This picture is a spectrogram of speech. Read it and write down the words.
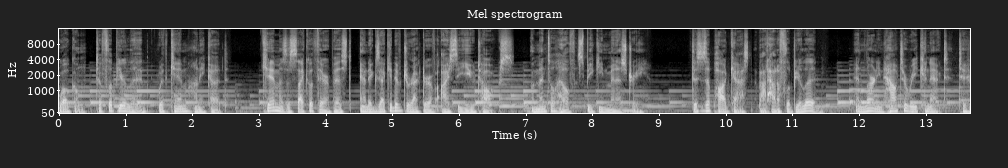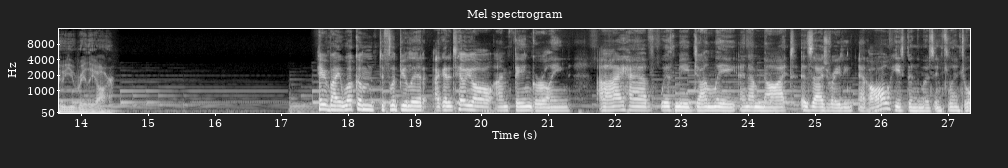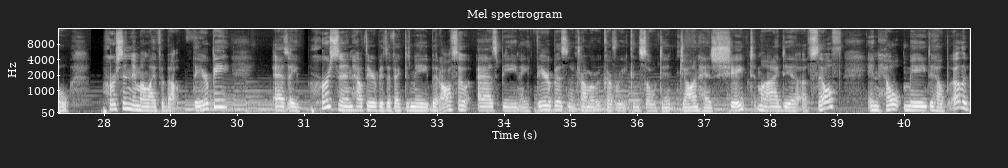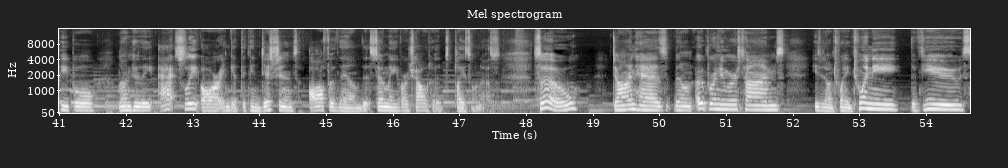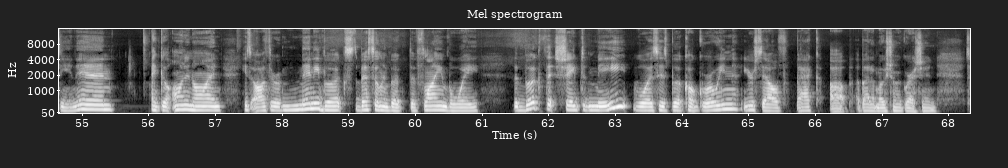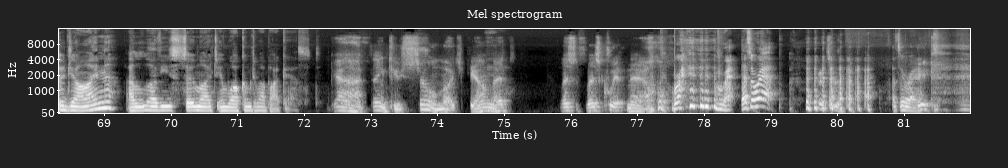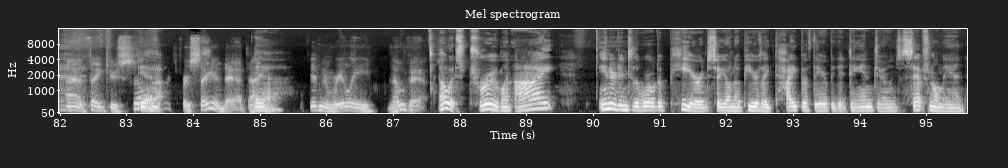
Welcome to Flip Your Lid with Kim Honeycutt. Kim is a psychotherapist and executive director of ICU Talks, a mental health speaking ministry. This is a podcast about how to flip your lid and learning how to reconnect to who you really are. Hey, everybody, welcome to Flip Your Lid. I got to tell y'all, I'm fangirling. I have with me John Lee, and I'm not exaggerating at all. He's been the most influential person in my life about therapy as a person, how therapy has affected me, but also as being a therapist and a trauma recovery consultant. John has shaped my idea of self and helped me to help other people learn who they actually are and get the conditions off of them that so many of our childhoods place on us. So, John has been on Oprah numerous times. He's been on 2020, The View, CNN. I go on and on. He's author of many books, the best-selling book, The Flying Boy. The book that shaped me was his book called Growing Yourself Back Up about emotional regression. So, John, I love you so much and welcome to my podcast. God, thank you so much, Kim. That let's let's quit now. right, that's a wrap. That's a wrap. that's a wrap. Uh, thank you so Yeah. much for saying that. I Yeah. Didn't really know that. Oh, it's true. When I entered into the world of peer, and so y'all know, peer is a type of therapy that Dan Jones, exceptional man,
